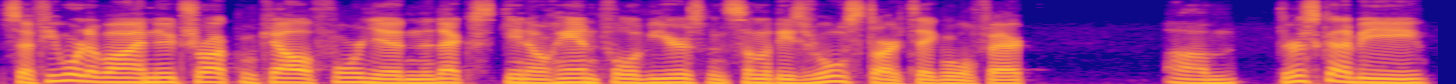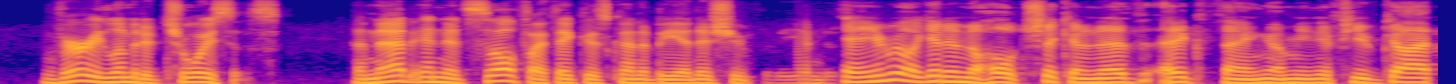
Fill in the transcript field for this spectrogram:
So if you were to buy a new truck from California in the next you know handful of years when some of these rules start taking effect, um, there's going to be very limited choices. And that in itself, I think, is going to be an issue for the industry. Yeah, you really get into the whole chicken and egg thing. I mean, if you've got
